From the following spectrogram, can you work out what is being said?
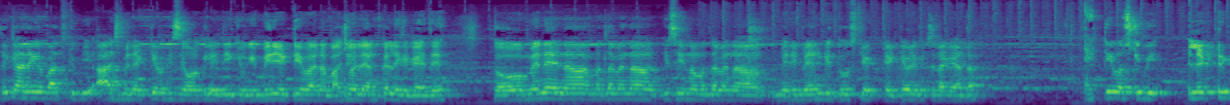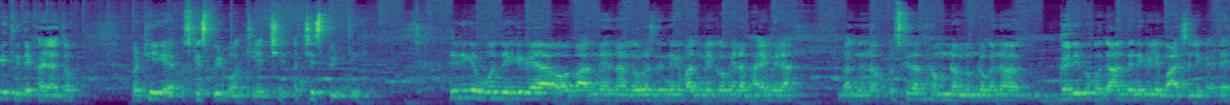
देखे आने के बाद क्योंकि आज मैंने एक्टिवा किसी और के लिए दी, क्योंकि मेरी एक्टिवा ना बाजू वाले अंकल लेके गए थे। तो मैंने ना मतलब है ना, किसी ना मतलब है ना, मेरी बहन की दोस्त की एक्टिवा लेके चला गया था। एक्टिवा उसकी भी इलेक्ट्रिक ही थी, देखा जाए तो। पर ठीक है, उसकी स्पीड बहुत थी, अच्छी अच्छी स्पीड थी। ठीक है, वो देखे गया और बाद में ना गौरव देने के बाद मेरे को, मेरा भाई मिला। बाद में ना, उसके साथ हम हम लोग है ना, गरीबों को दान देने के लिए बाहर चले गए थे।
